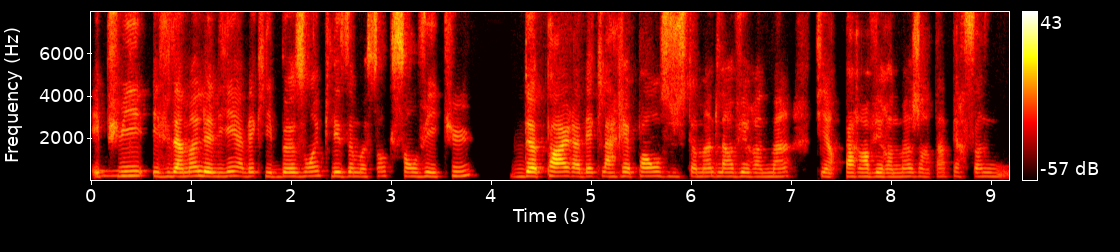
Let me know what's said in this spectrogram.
et mmh. puis évidemment le lien avec les besoins puis les émotions qui sont vécues de pair avec la réponse justement de l'environnement. Puis par environnement, j'entends personne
